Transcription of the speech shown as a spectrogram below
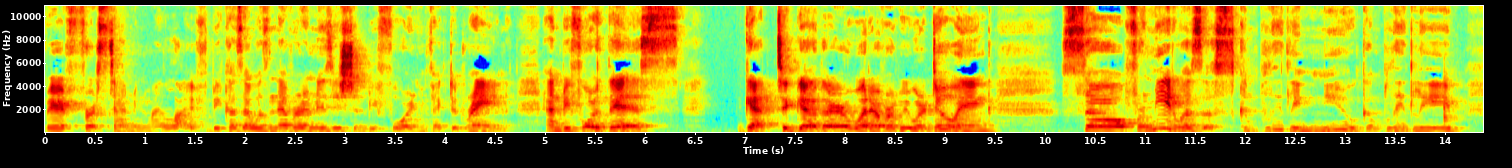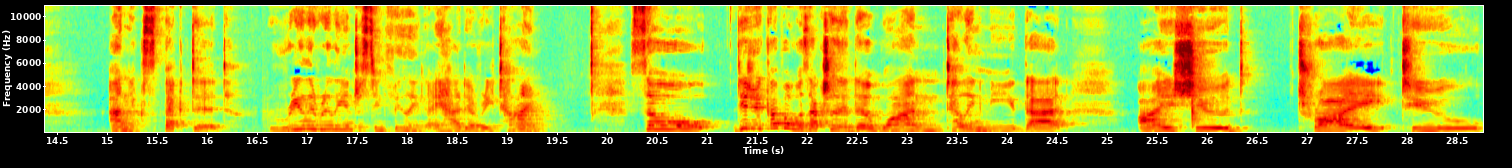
very first time in my life because I was never a musician before Infected Rain. And before this get together, whatever we were doing. So for me, it was completely new, completely unexpected, really, really interesting feeling I had every time. So DJ Kappa was actually the one telling me that I should try to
